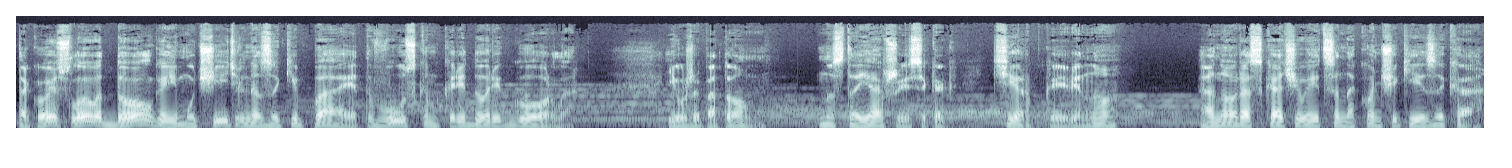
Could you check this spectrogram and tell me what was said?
Такое слово долго и мучительно закипает в узком коридоре горла, и уже потом, настоявшееся как терпкое вино, оно раскачивается на кончике языка,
